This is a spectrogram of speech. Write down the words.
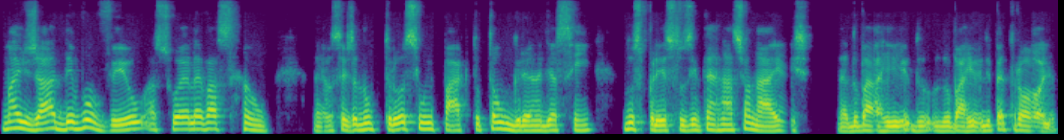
mas já devolveu a sua elevação, né, ou seja, não trouxe um impacto tão grande assim nos preços internacionais né, do, barril, do, do, barril de petróleo.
